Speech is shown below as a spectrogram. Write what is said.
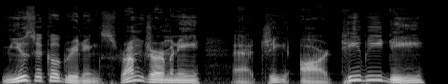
musical greetings from Germany at grtvd.com.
